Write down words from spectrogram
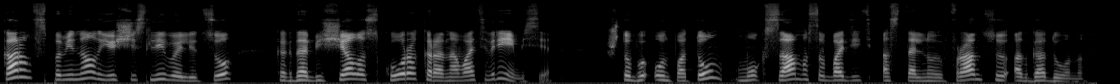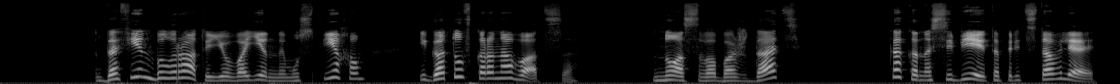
Карл вспоминал ее счастливое лицо, когда обещала скоро короновать в Ремесе, чтобы он потом мог сам освободить остальную Францию от гадонов. Дофин был рад ее военным успехам и готов короноваться. Но освобождать? Как она себе это представляет?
